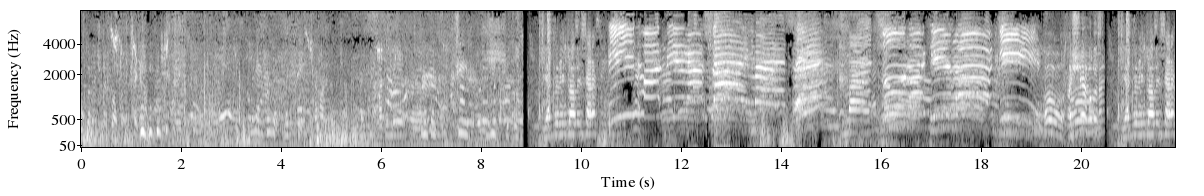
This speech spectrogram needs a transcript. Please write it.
Історичне фото. Як ви віталися? О, а ще голос. Як ви віталися?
